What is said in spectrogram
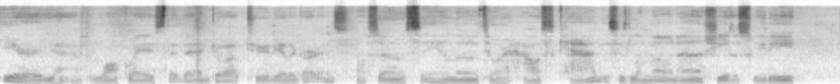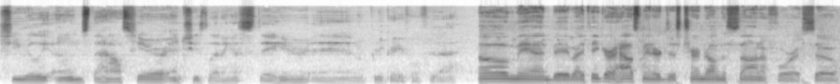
here you have walkways that then go up to the other gardens. Also, say hello to our house cat. This is Lamona. She is a sweetie. She really owns the house here, and she's letting us stay here, and we're pretty grateful for that. Oh man, babe, I think our house manager just turned on the sauna for us, so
